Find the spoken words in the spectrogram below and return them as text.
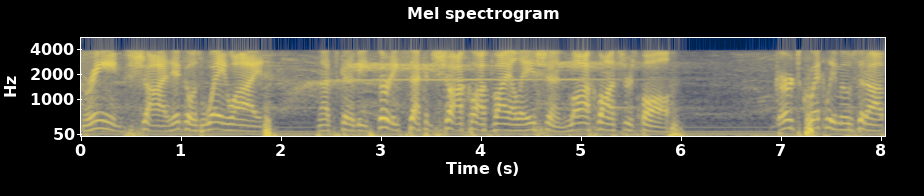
Green shot. It goes way wide. That's going to be 30 second shot clock violation. Lock Monsters ball. Gertz quickly moves it up,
